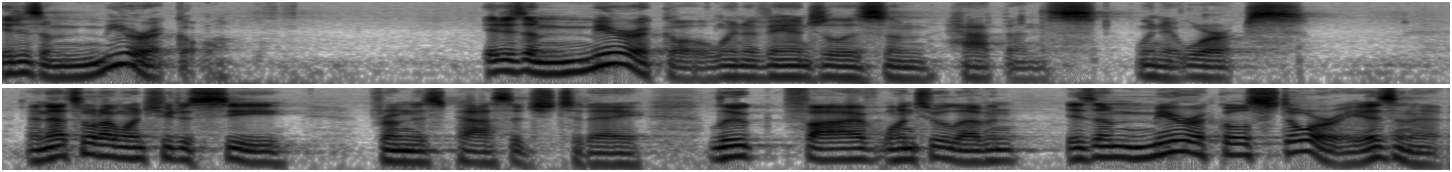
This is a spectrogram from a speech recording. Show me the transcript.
it is a miracle. It is a miracle when evangelism happens, when it works. And that's what I want you to see from this passage today. Luke 5 1 to 11 is a miracle story, isn't it?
